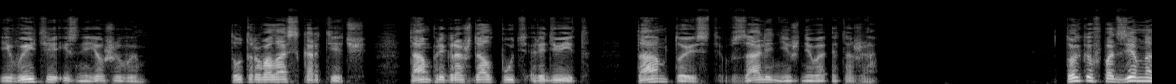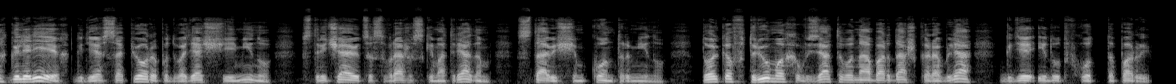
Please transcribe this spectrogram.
и выйти из нее живым. Тут рвалась картечь, там преграждал путь редюит, там, то есть в зале нижнего этажа. Только в подземных галереях, где саперы, подводящие мину, встречаются с вражеским отрядом, ставящим контрмину, только в трюмах взятого на абордаж корабля, где идут в ход топоры,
